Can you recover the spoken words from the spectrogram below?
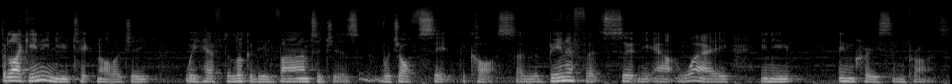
But like any new technology, we have to look at the advantages which offset the costs. So the benefits certainly outweigh any increase in price.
